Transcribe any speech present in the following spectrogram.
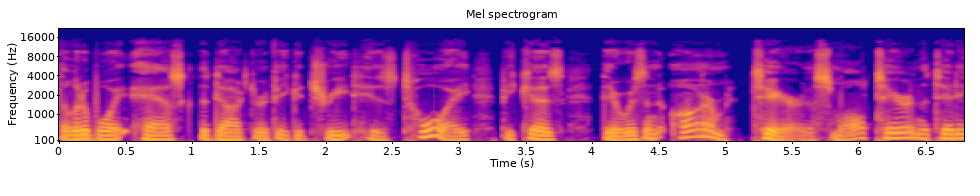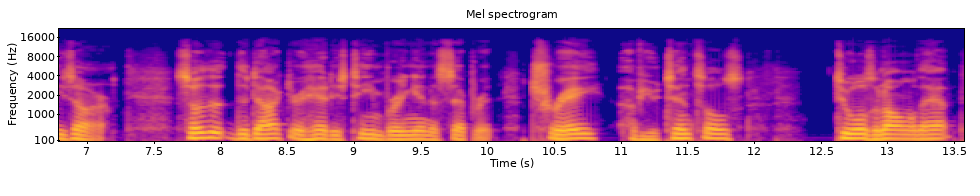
the little boy asked the doctor if he could treat his toy because there was an arm tear, a small tear in the teddy's arm. So the, the doctor had his team bring in a separate tray of utensils, tools and all of that,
